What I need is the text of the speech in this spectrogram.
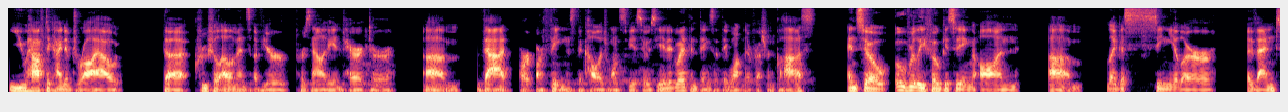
you have to kind of draw out the crucial elements of your personality and character um, that are, are things the college wants to be associated with and things that they want in their freshman class. And so overly focusing on um, like a singular event,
